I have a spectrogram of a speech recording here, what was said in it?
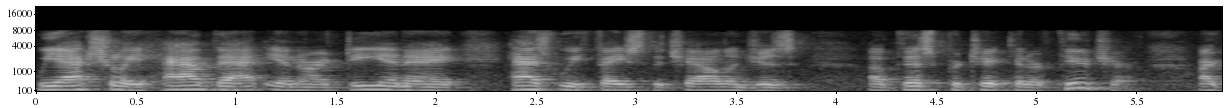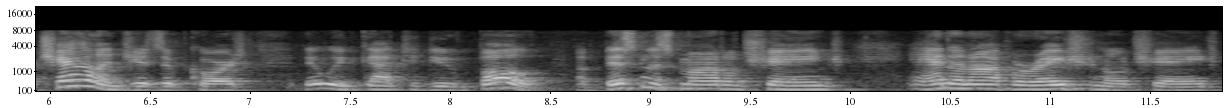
We actually have that in our DNA as we face the challenges of this particular future. Our challenge is, of course, that we've got to do both a business model change and an operational change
